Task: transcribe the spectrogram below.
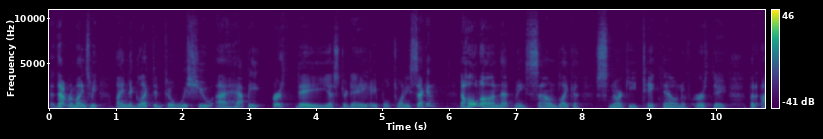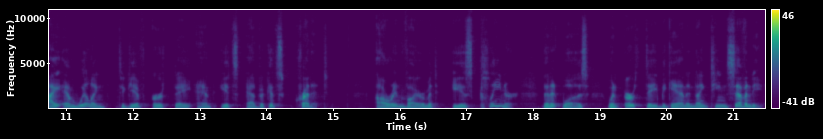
That reminds me, I neglected to wish you a happy Earth Day yesterday, April 22nd. Now, hold on, that may sound like a snarky takedown of Earth Day, but I am willing to give Earth Day and its advocates credit. Our environment is cleaner than it was when Earth Day began in 1970.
